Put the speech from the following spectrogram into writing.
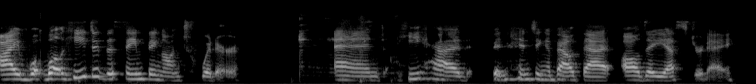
I well, he did the same thing on Twitter, and he had been hinting about that all day yesterday.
